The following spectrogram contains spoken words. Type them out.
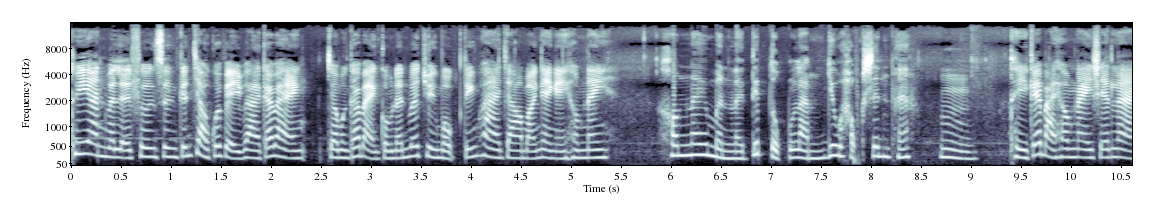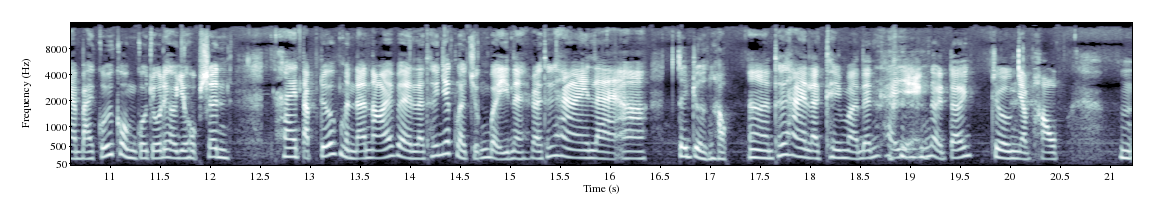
Thúy Anh và Lệ Phương xin kính chào quý vị và các bạn. Chào mừng các bạn cùng đến với chuyên mục Tiếng Hoa cho mỗi ngày ngày hôm nay. Hôm nay mình lại tiếp tục làm du học sinh hả? Ừ, thì cái bài hôm nay sẽ là bài cuối cùng của chủ đề học du học sinh. Hai tập trước mình đã nói về là thứ nhất là chuẩn bị nè, rồi thứ hai là à, Tới trường học. à, thứ hai là khi mà đến khai giảng rồi tới trường nhập học. Ừ.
